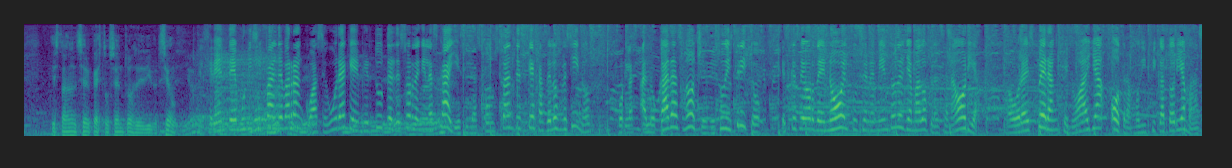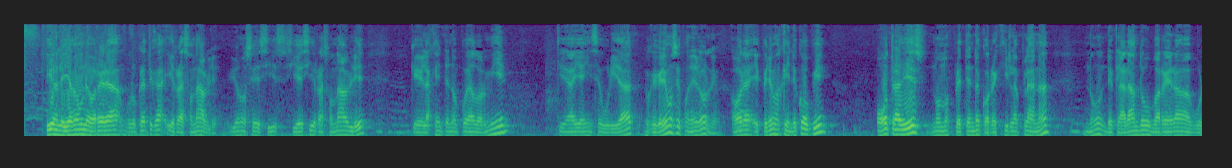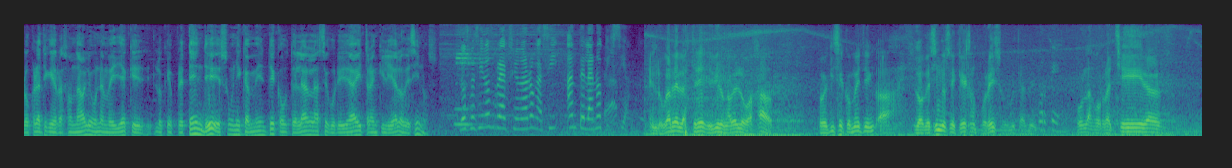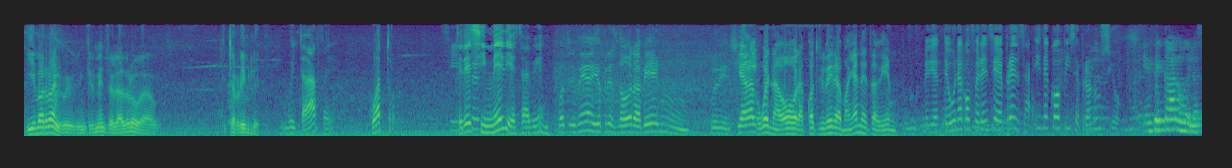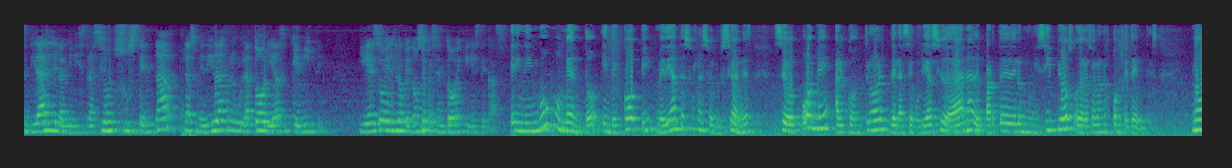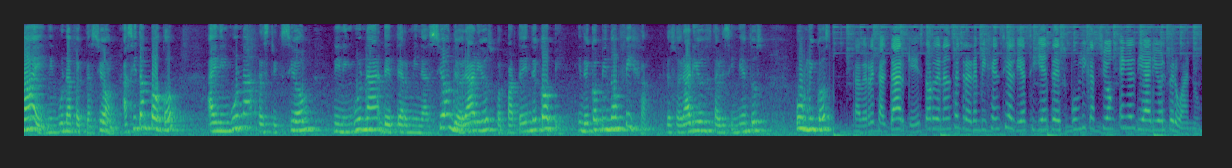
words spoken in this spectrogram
están cerca de estos centros de diversión. El gerente municipal de Barranco asegura que en virtud del desorden en las calles y las constantes quejas de los vecinos por las alocadas noches de su distrito, es que se ordenó el funcionamiento del llamado Plan Zanahoria. Ahora esperan que no haya otra modificatoria más. Ellos le llaman una barrera burocrática irrazonable. Yo no sé si, si es irrazonable que la gente no pueda dormir, que haya inseguridad. Lo que queremos es poner orden. Ahora esperemos que Indecopi otra vez no nos pretenda corregir la plana, ¿no? declarando barrera burocrática y razonable una medida que lo que pretende es únicamente cautelar la seguridad y tranquilidad de los vecinos. Los vecinos reaccionaron así ante la noticia. En lugar de las tres debieron haberlo bajado. Porque aquí se cometen, ah, los vecinos se quejan por eso justamente. ¿Por qué? Por las borracheras y Barranco, el incremento de la droga. Qué terrible. Muy tarde, cuatro. Tres y media está bien. Cuatro y media yo creo que es una hora bien prudencial, buena hora, cuatro y media de la mañana está bien. Mediante una conferencia de prensa, Indecopi se pronunció. Es de cargo de las entidades de la administración sustentar las medidas regulatorias que emiten. Y eso es lo que no se presentó en este caso. En ningún momento Indecopi, mediante sus resoluciones, se opone al control de la seguridad ciudadana de parte de los municipios o de los órganos competentes no hay ninguna afectación. Así tampoco hay ninguna restricción ni ninguna determinación de horarios por parte de Indecopi. Indecopi no fija los horarios de establecimientos públicos. Cabe resaltar que esta ordenanza entrará en vigencia el día siguiente de su publicación en el diario El Peruano.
